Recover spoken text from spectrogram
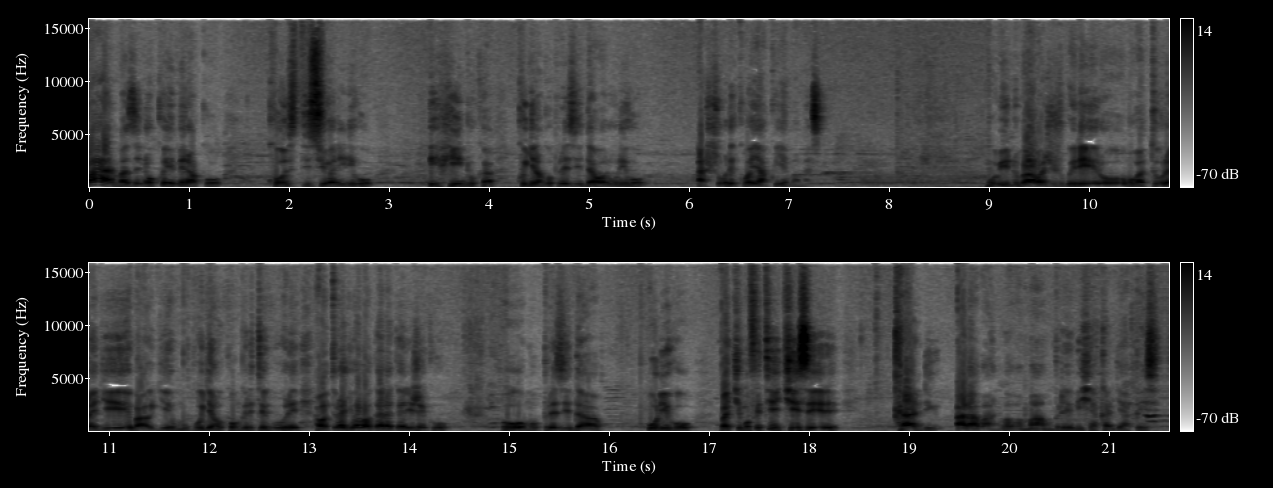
bamaze no kwemera ko konstitusiyo yari iriho ihinduka kugira ngo perezida wari uriho ashobore kuba yakwiyamamaza. Mu bintu babajijwe rero mu baturage bagiye mu kugira ngo kongere itegure abaturage babagaragarije ko uwo mu perezida uriho bakimufitiye icyizere kandi ari abantu b'abamambure b'ishyaka rya PSD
